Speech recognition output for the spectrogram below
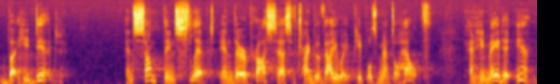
But he did. And something slipped in their process of trying to evaluate people's mental health. And he made it in.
